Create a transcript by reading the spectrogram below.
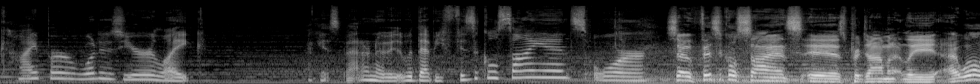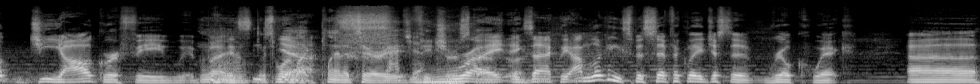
Kuiper, what is your like? I guess I don't know. Would that be physical science or So physical science is predominantly uh, well geography, w- but it's It's more yeah. like planetary Gotcha. features, right exactly i'm looking specifically just a real quick uh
